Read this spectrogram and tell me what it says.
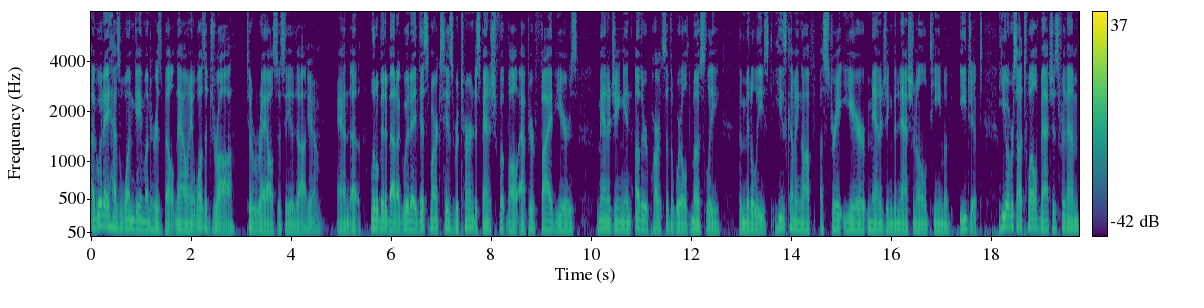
Aguirre has one game under his belt now, and it was a draw to Real Sociedad. Yeah. And a little bit about Aguirre. This marks his return to Spanish football after five years managing in other parts of the world, mostly the Middle East. He's coming off a straight year managing the national team of Egypt. He oversaw 12 matches for them,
